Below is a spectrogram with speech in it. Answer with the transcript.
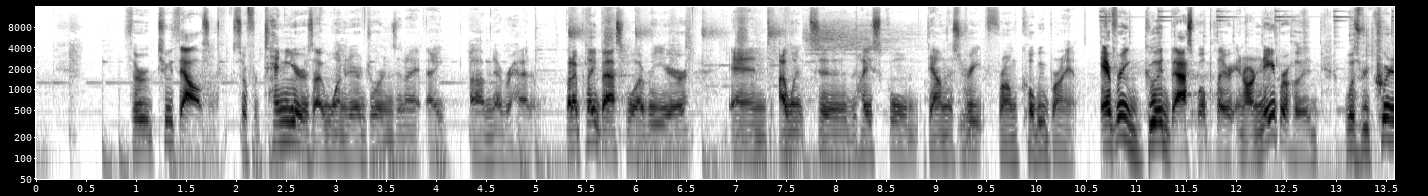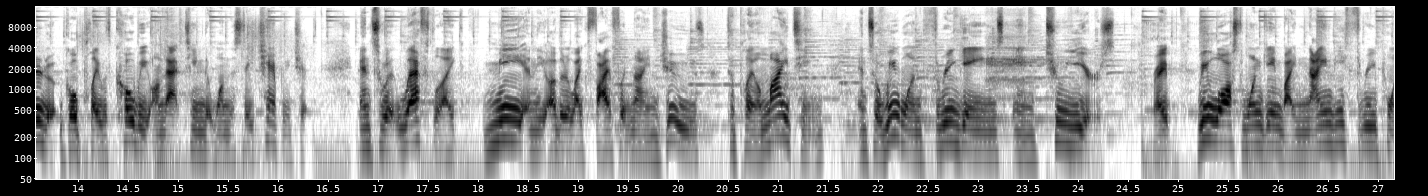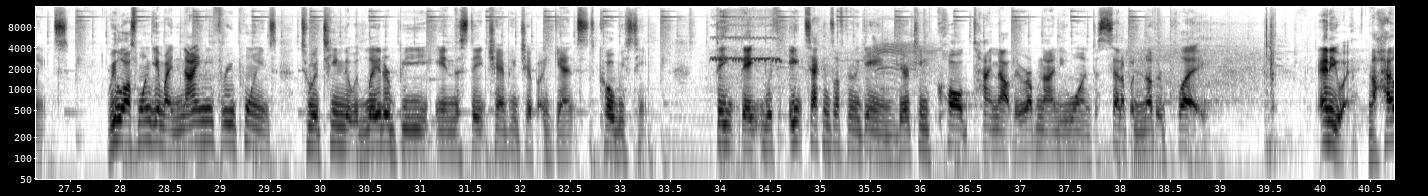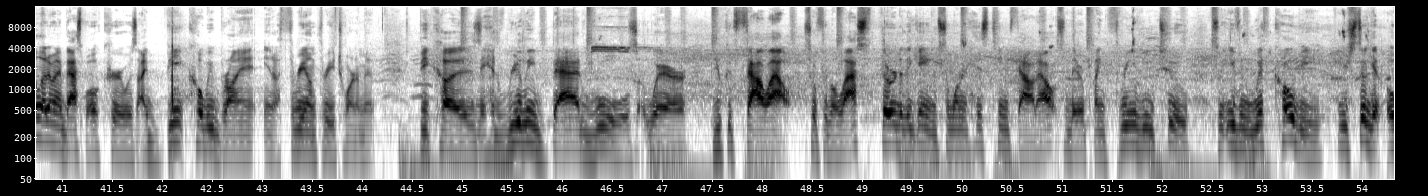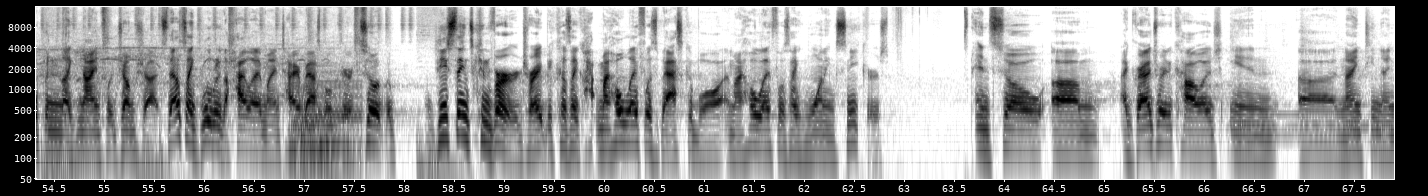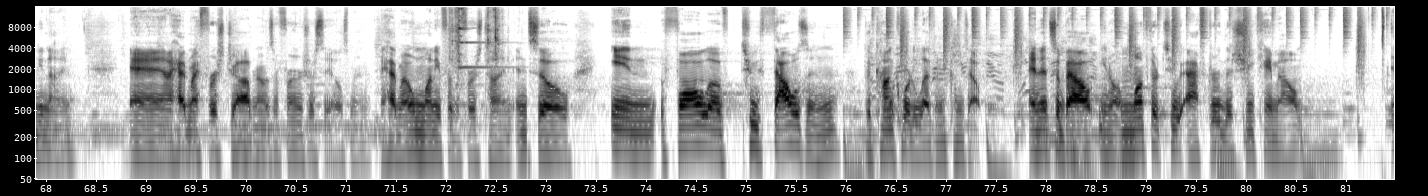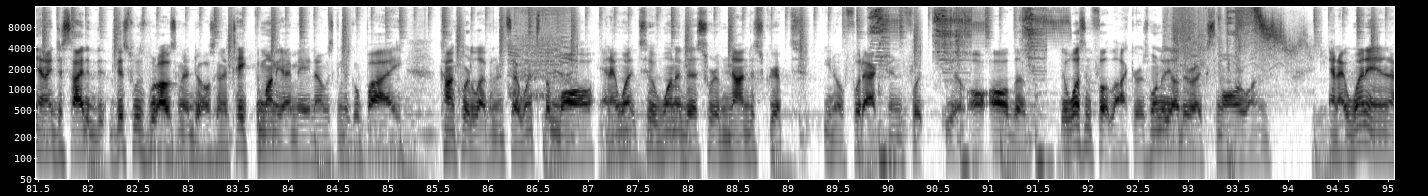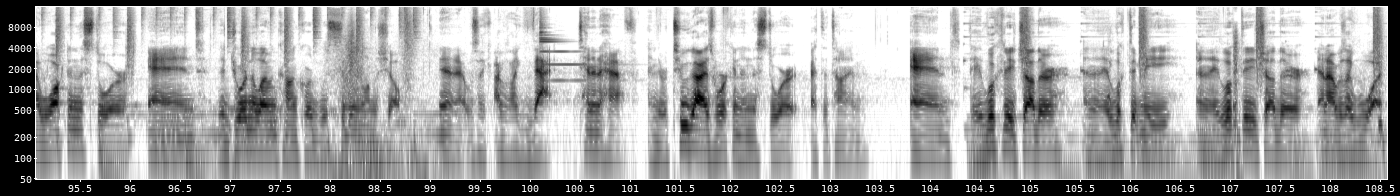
through 2000, so for 10 years I wanted Air Jordans and I, I um, never had them. But I played basketball every year, and I went to the high school down the street from Kobe Bryant. Every good basketball player in our neighborhood was recruited to go play with Kobe on that team that won the state championship. And so it left like me and the other like five foot nine Jews to play on my team. And so we won three games in two years, right? We lost one game by 93 points. We lost one game by 93 points to a team that would later be in the state championship against Kobe's team. They, they, with eight seconds left in the game, their team called timeout. They were up 91 to set up another play. Anyway, the highlight of my basketball career was I beat Kobe Bryant in a three on three tournament because they had really bad rules where you could foul out. So for the last third of the game, someone in his team fouled out, so they were playing 3v2. So even with Kobe, you still get open like nine foot jump shots. So that was like literally the highlight of my entire basketball career. So these things converge, right? Because like my whole life was basketball and my whole life was like wanting sneakers. And so um, I graduated college in uh, 1999 and I had my first job and I was a furniture salesman. I had my own money for the first time. And so in the fall of 2000, the Concord 11 comes out. And it's about, you know, a month or two after the shoe came out. And I decided that this was what I was gonna do. I was gonna take the money I made and I was gonna go buy Concord 11. And so I went to the mall and I went to one of the sort of nondescript, you know, foot action, foot, you know, all, all the, it wasn't Foot Locker, it was one of the other like smaller ones. And I went in and I walked in the store and the Jordan 11 Concord was sitting on the shelf. And I was like, I was like that, 10 and a half. And there were two guys working in the store at the time. And they looked at each other and they looked at me and they looked at each other and I was like, what?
